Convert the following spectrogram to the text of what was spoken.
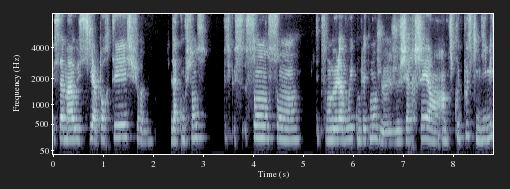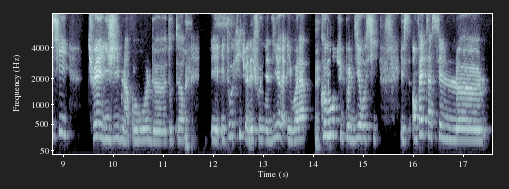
ça m'a aussi apporté sur la confiance, parce que sans, sans, peut-être sans me l'avouer complètement, je, je cherchais un, un petit coup de pouce qui me dit Mais si, tu es éligible au rôle d'auteur. Et, et toi aussi, tu as des choses à dire. Et voilà, comment tu peux le dire aussi. Et en fait, ça, c'est le,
